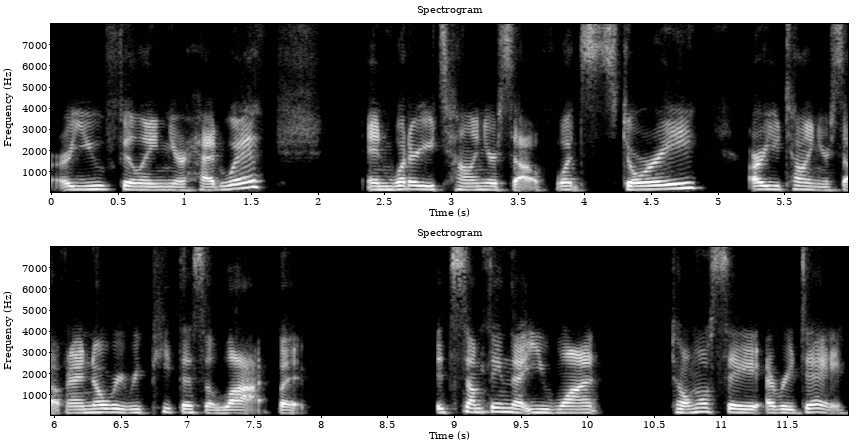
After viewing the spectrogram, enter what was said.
are you filling your head with? And what are you telling yourself? What story are you telling yourself? And I know we repeat this a lot, but it's something that you want to almost say every day.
